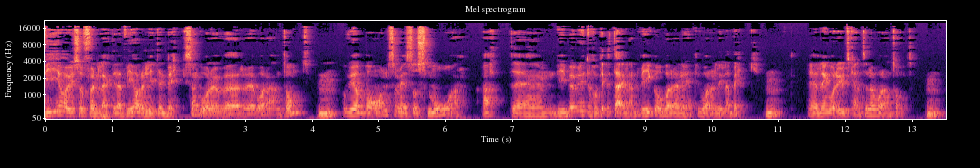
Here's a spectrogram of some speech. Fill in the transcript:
Vi har ju så fördelaktigt att vi har en liten bäck som går över våran tomt. Mm. Och vi har barn som är så små att eh, vi behöver inte åka till Thailand. Vi går bara ner till våran lilla bäck. Mm. Eller den går i utkanten av våran tomt. Mm.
